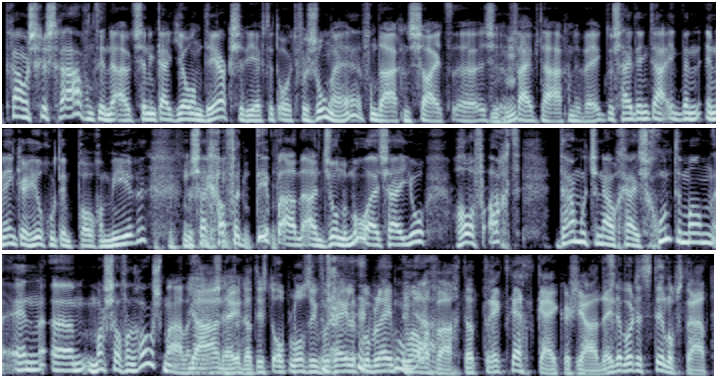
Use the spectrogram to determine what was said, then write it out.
Trouwens, gisteravond in de uitzending, kijk, Johan Derksen, die heeft het ooit verzonnen, hè? vandaag een site, Mhm. vijf dagen in de week. Dus hij denkt, ja, ik ben in één keer heel goed in programmeren. dus hij gaf een tip aan, aan John de Mol. Hij zei, joh, half acht, daar moet je nou Gijs Groenteman en ehm, Marcel van Ja, neerzetten. nee, dat is de oplossing voor het hele probleem om Ja. half acht. Dat trekt echt kijkers, ja. Nee, dan wordt het stil op straat.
